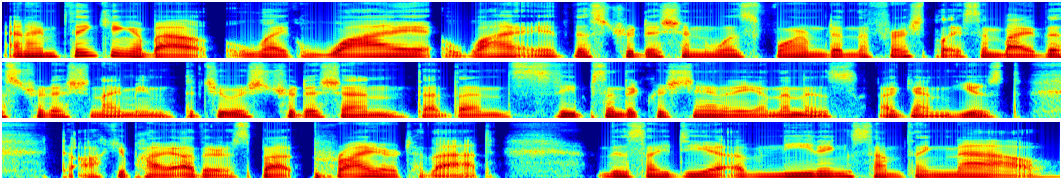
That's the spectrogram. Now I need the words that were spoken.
And i'm thinking about like why why this tradition was formed in the first place. And by this tradition i mean the jewish tradition that then seeps into christianity and then is again used to occupy others. But prior to that this idea of needing something now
